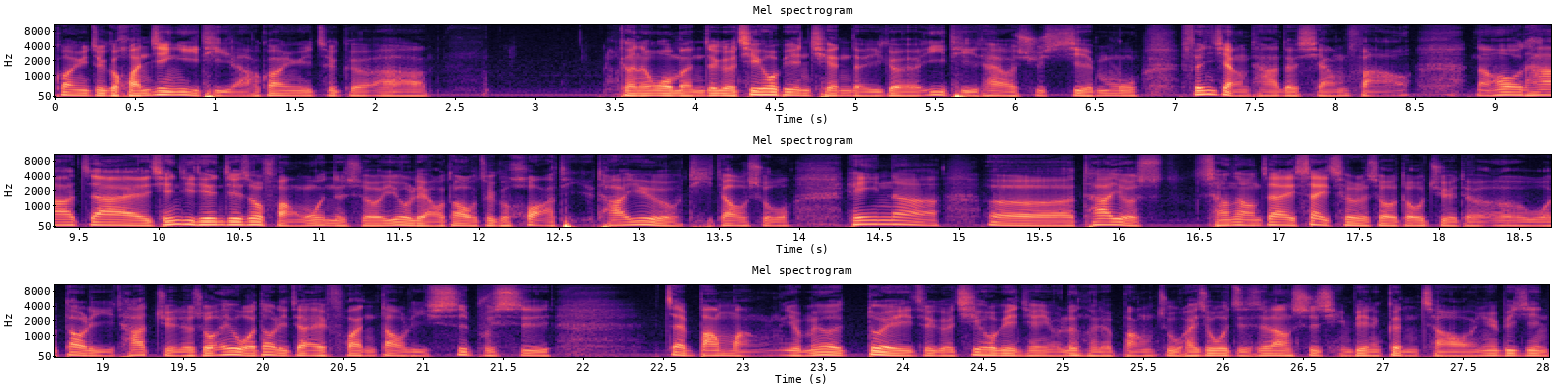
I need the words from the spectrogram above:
关于这个环境议题啊，关于这个啊。可能我们这个气候变迁的一个议题，他有去节目分享他的想法哦。然后他在前几天接受访问的时候，又聊到这个话题，他又有提到说：“嘿，那呃，他有常常在赛车的时候都觉得，呃，我到底他觉得说，诶，我到底在 F1 到底是不是在帮忙？有没有对这个气候变迁有任何的帮助？还是我只是让事情变得更糟？因为毕竟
